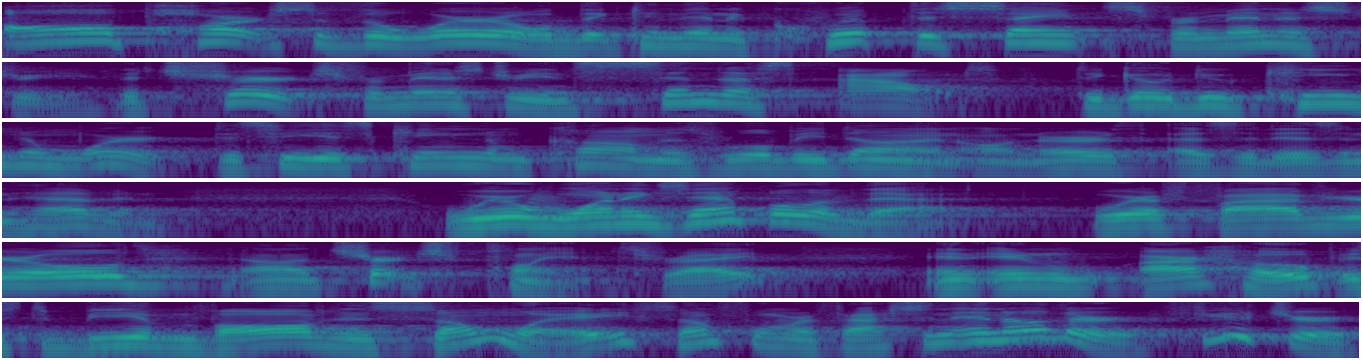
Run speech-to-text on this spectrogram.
all parts of the world that can then equip the saints for ministry, the church for ministry, and send us out to go do kingdom work, to see his kingdom come as will be done on earth as it is in heaven. We're one example of that. we're a five year old uh, church plant, right? And, and our hope is to be involved in some way, some form or fashion, in other future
